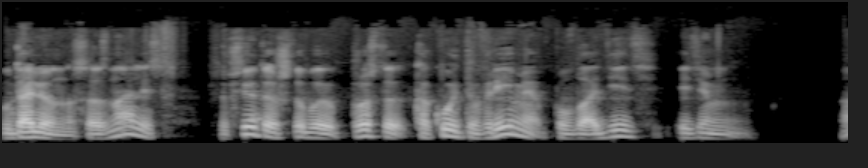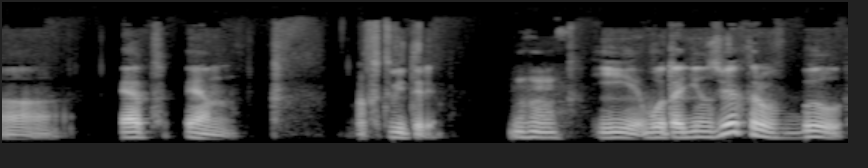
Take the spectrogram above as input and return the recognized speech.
удаленно сознались, что все это, чтобы просто какое-то время повладеть этим uh, n в Твиттере. Угу. И вот один из векторов был,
